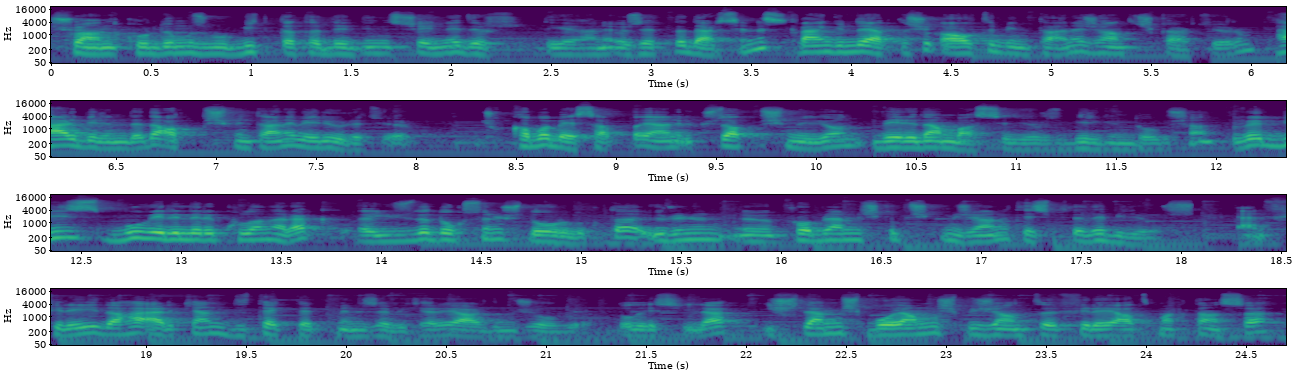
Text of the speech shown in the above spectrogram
Şu an kurduğumuz bu Big Data dediğiniz şey nedir diye hani özetle derseniz ben günde yaklaşık 6000 tane jant çıkartıyorum. Her birinde de 60 bin tane veri üretiyorum çok kaba bir hesapla yani 360 milyon veriden bahsediyoruz bir günde oluşan. Ve biz bu verileri kullanarak e, %93 doğrulukta ürünün e, problemli çıkıp çıkmayacağını tespit edebiliyoruz. Yani fireyi daha erken detect etmenize bir kere yardımcı oluyor. Dolayısıyla işlenmiş, boyanmış bir jantı fireye atmaktansa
